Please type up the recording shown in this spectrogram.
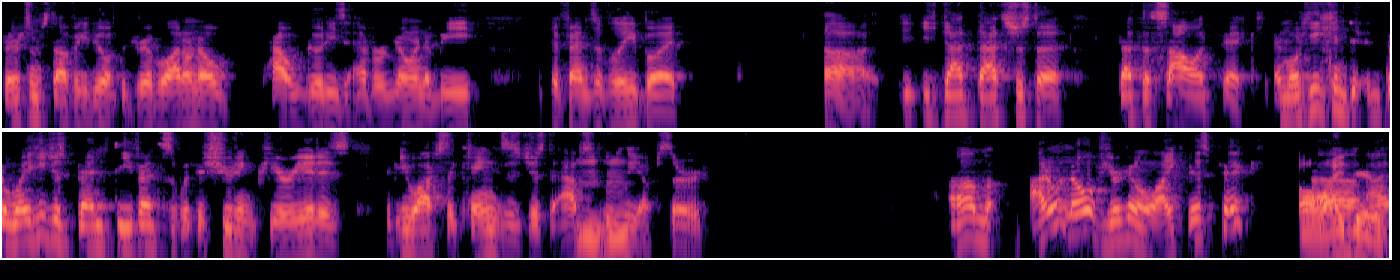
There's some stuff he can do off the dribble. I don't know how good he's ever going to be defensively, but uh, that that's just a that's a solid pick. And what he can do, the way he just bends defenses with the shooting period is, if you watch the Kings, is just absolutely absurd. Um, I don't know if you're going to like this pick. Oh, uh,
